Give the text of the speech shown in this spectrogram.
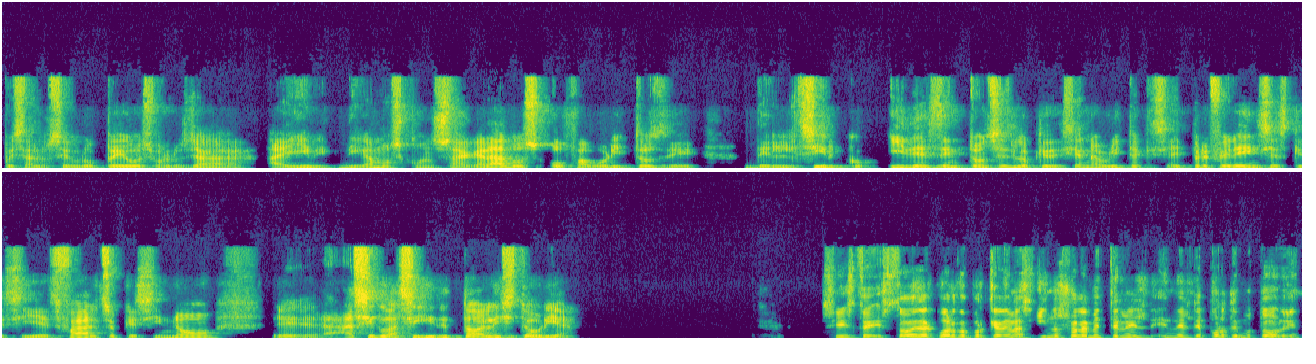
pues a los europeos o a los ya ahí, digamos, consagrados o favoritos de, del circo. Y desde entonces lo que decían ahorita, que si hay preferencias, que si es falso, que si no, eh, ha sido así de toda la historia. Sí, estoy, estoy de acuerdo, porque además, y no solamente en el, en el deporte motor, ¿eh?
